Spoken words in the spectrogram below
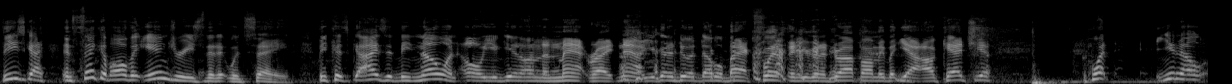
These guys, and think of all the injuries that it would save. Because guys would be knowing, oh, you get on the mat right now, you're going to do a double back flip and you're going to drop on me, but yeah, I'll catch you. What, you know,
